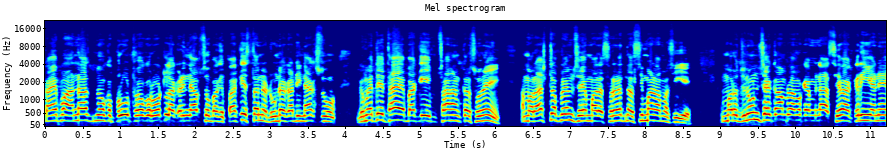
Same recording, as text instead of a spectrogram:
કાંઈ પણ અનાજનો કે ફ્રૂટ હોય કે રોટલા કાઢીને આપશું. બાકી પાકિસ્તાનના ઢૂંઢા કાઢી નાખશું. ગમે તે થાય બાકી સહન કરશું નહીં. અમારો રાષ્ટ્રપ્રેમ છે. અમારા સરહદના સીમાડામાં છીએ. અમારો જુનૂન છે ગામડામાં કે અમે ના સેવા કરીએ અને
